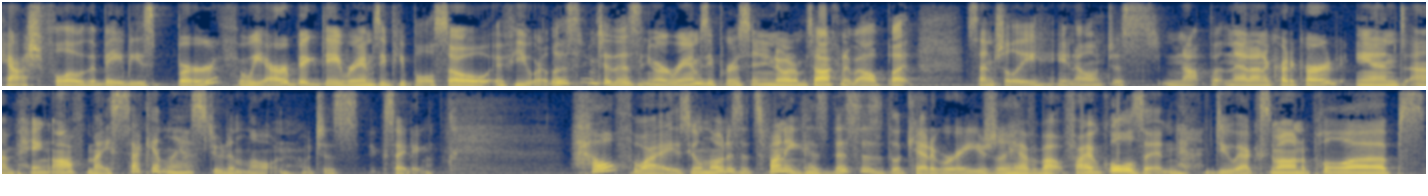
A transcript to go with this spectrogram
cash flow the baby's birth. We are big Dave Ramsey people. So if you are listening to this and you're a Ramsey person, you know what I'm talking about. But essentially, you know, just not putting that on a credit card and um, paying off my second last student loan, which is exciting. Health wise, you'll notice it's funny because this is the category I usually have about five goals in do X amount of pull ups,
